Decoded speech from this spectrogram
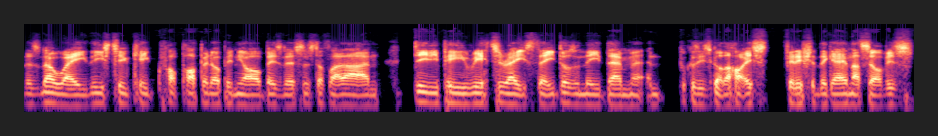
there's no way these two keep pop- popping up in your business and stuff like that. And DDP reiterates that he doesn't need them, and because he's got the hottest finish in the game, that's sort of his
